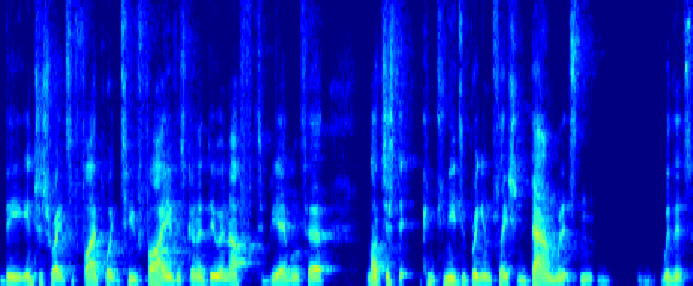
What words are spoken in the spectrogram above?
the interest rates of 5.25 is going to do enough to be able to not just continue to bring inflation down with its with its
